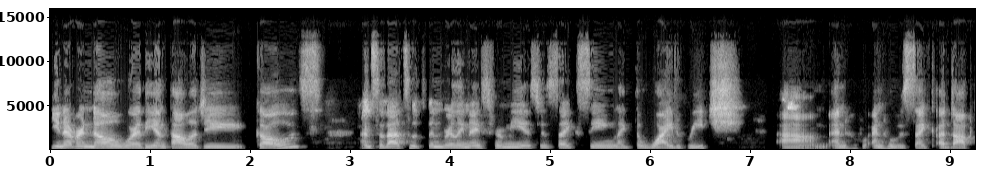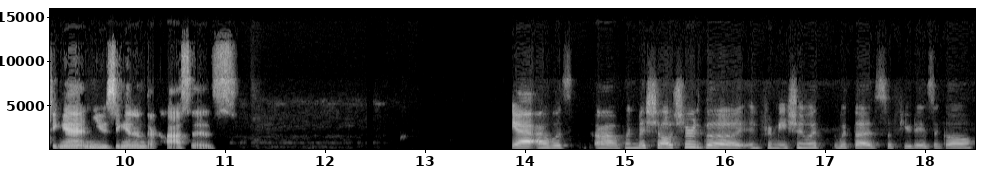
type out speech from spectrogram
you never know where the anthology goes and so that's what's been really nice for me is just like seeing like the wide reach um, and and who's like adopting it and using it in their classes yeah i was uh, when michelle shared the information with with us a few days ago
